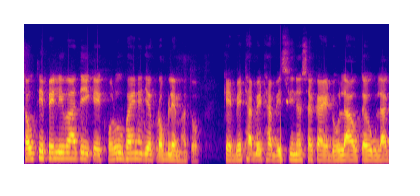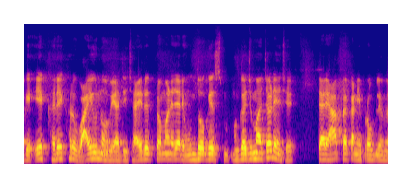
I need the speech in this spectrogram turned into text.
સૌથી પહેલી વાત એ કે ખોડુભાઈને જે પ્રોબ્લેમ હતો કે બેઠા બેઠા બેસી ન શકાય, ડોલા આવતા એવું લાગે, એ ખરેખર વાયુનો વ્યાધિ આયુર્વેદ પ્રમાણે જ્યારે ઊંધો ગેસ મગજમાં ચડે છે, ત્યારે આ પ્રકારની પ્રોબ્લેમ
